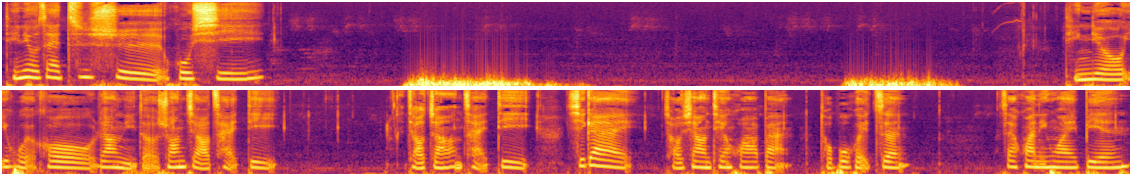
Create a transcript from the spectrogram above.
停留在姿势呼吸，停留一会后，让你的双脚踩地，脚掌踩地，膝盖朝向天花板，头部回正，再换另外一边。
